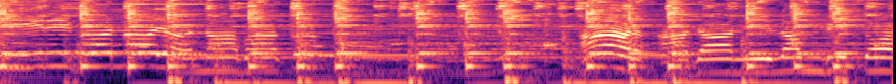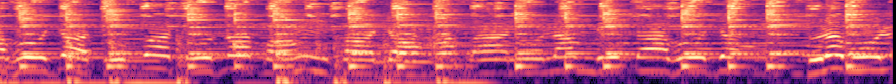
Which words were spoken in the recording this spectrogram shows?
দীর্ঘ নয়ন ভাগ আর আজা নিলম্বিত ভুজ তুপ পঙ্কজ আপানুলম্বিত ভুজ তুলমূল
